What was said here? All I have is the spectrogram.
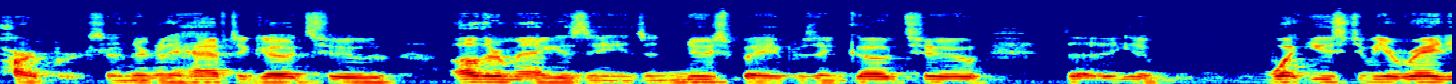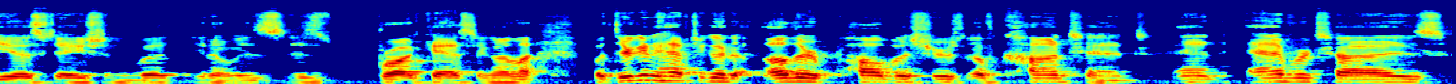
Harper's and they're going to have to go to other magazines and newspapers and go to the you know what used to be a radio station but you know is is broadcasting online. But they're going to have to go to other publishers of content and advertise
